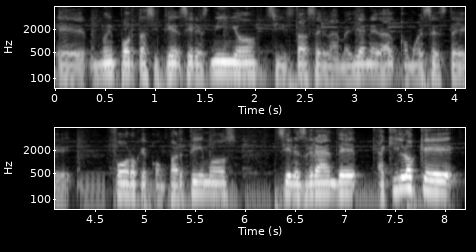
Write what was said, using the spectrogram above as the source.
Eh, no importa si, tienes, si eres niño, si estás en la mediana edad, como es este foro que compartimos, si eres grande. Aquí lo que,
